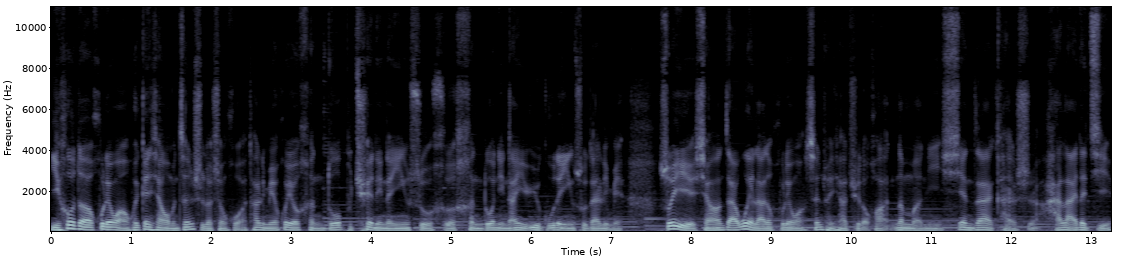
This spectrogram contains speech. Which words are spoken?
以后的互联网会更像我们真实的生活，它里面会有很多不确定的因素和很多你难以预估的因素在里面，所以想要在未来的互联网生存。下去的话，那么你现在开始还来得及，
